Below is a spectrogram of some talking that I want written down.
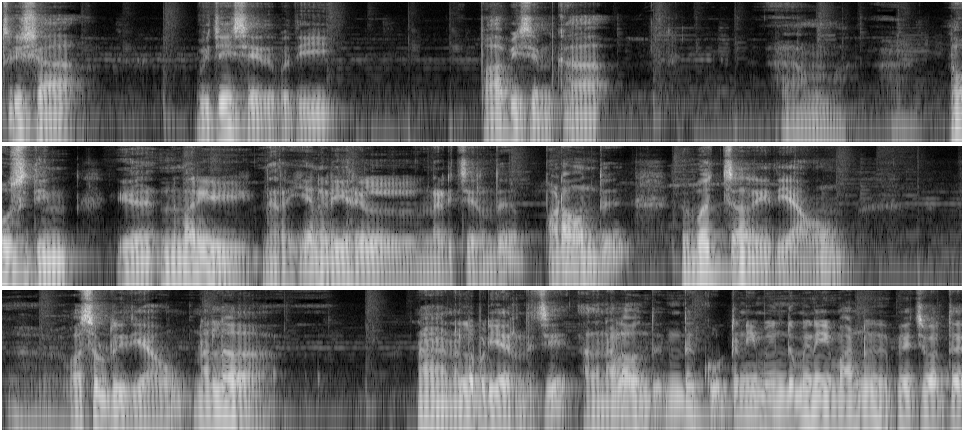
த்ரிஷா விஜய் சேதுபதி பாபி சிம்கா ஆம், நௌசுதீன் இந்த மாதிரி நிறைய நடிகர்கள் நடிச்சிருந்து படம் வந்து விமர்சன ரீதியாகவும் வசூல் ரீதியாகவும் நல்லா நல்லபடியாக இருந்துச்சு. அதனால் வந்து இந்த கூட்டணி மீண்டும் இணையுமான்னு பேச்சுவார்த்தை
